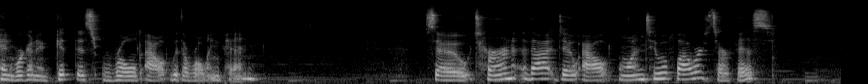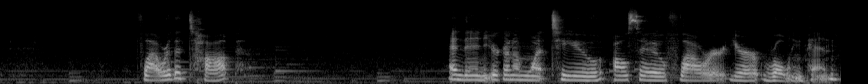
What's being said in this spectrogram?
And we're gonna get this rolled out with a rolling pin. So turn that dough out onto a floured surface. Flour the top. And then you're gonna want to also flour your rolling pin.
